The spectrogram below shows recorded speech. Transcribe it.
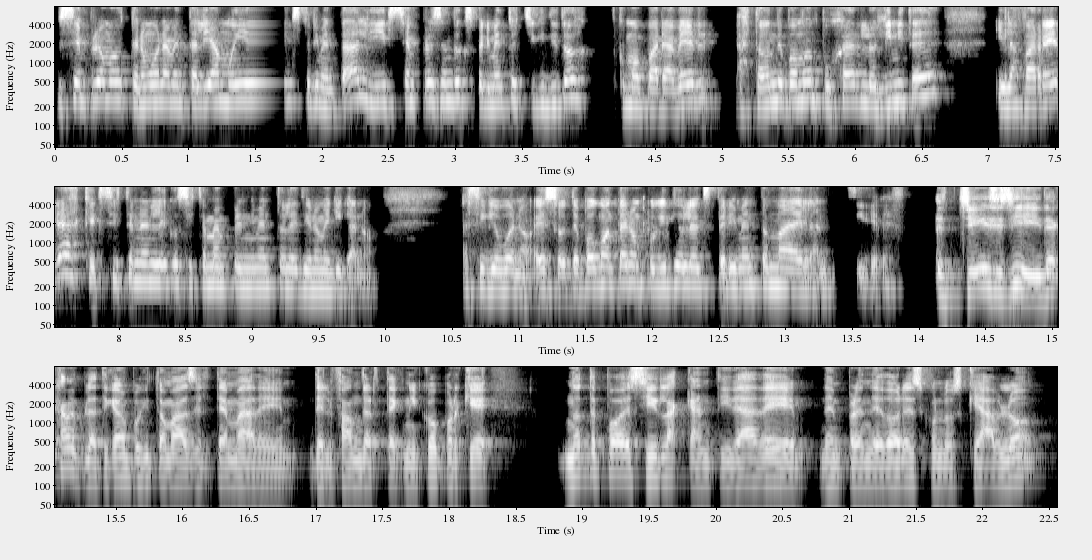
Siempre hemos, tenemos una mentalidad muy experimental y ir siempre haciendo experimentos chiquititos como para ver hasta dónde podemos empujar los límites y las barreras que existen en el ecosistema de emprendimiento latinoamericano. Así que bueno, eso, te puedo contar un poquito de los experimentos más adelante, si quieres. Eh, sí, sí, sí, y déjame platicar un poquito más del tema de, del founder técnico, porque no te puedo decir la cantidad de, de, emprendedores con los que hablo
